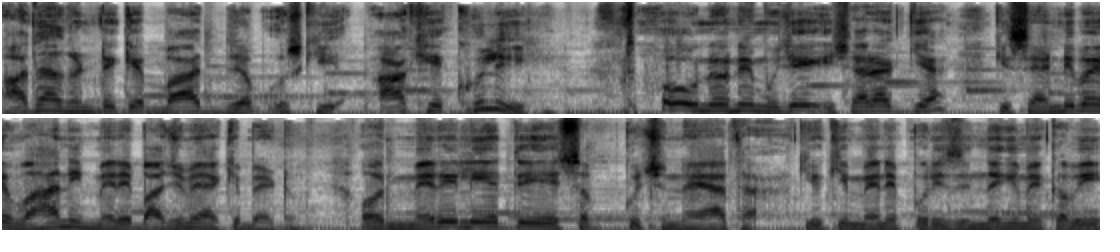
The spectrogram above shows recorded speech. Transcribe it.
आधा घंटे के बाद जब उसकी आँखें खुली तो उन्होंने मुझे इशारा किया कि सैंडी भाई, वहाँ नहीं, मेरे बाजू में आके बैठो। और मेरे लिए तो ये सब कुछ नया था, क्योंकि मैंने पूरी ज़िंदगी में कभी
